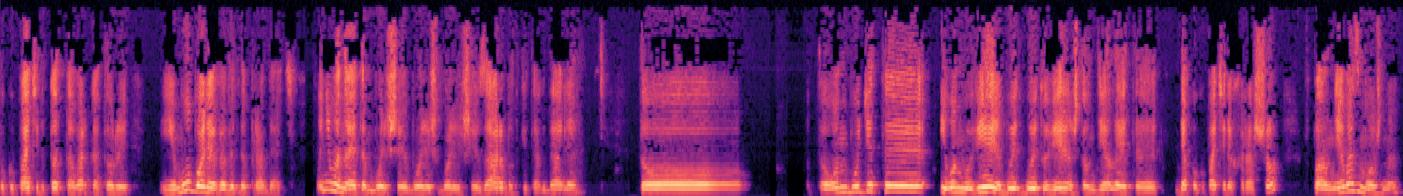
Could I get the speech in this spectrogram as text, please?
покупателю тот товар, который ему более выгодно продать, у него на этом больше, больше, большие заработки и так далее, то, то он будет, э, и он уверен, будет, будет уверен, что он делает э, для покупателя хорошо, вполне возможно,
